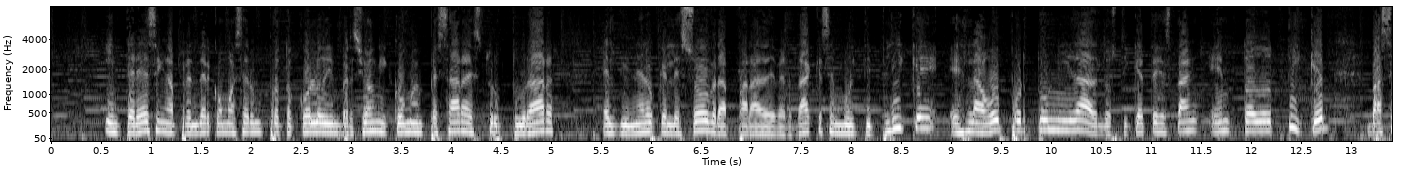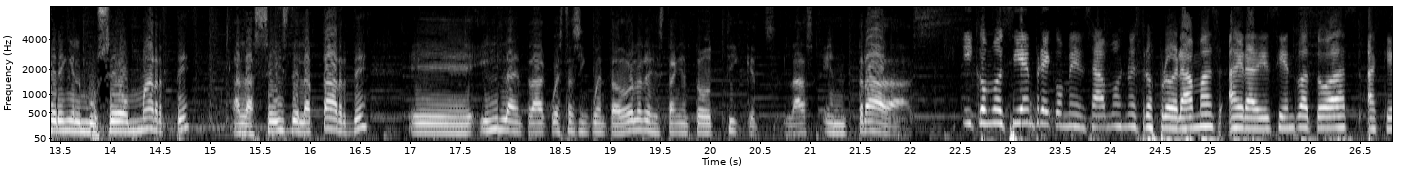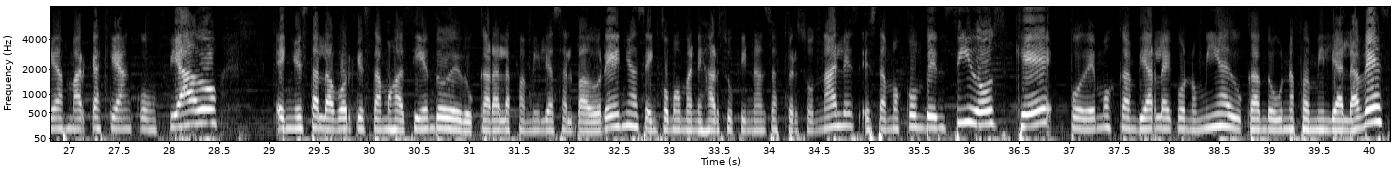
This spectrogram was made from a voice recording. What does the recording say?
interés en aprender cómo hacer un protocolo de inversión y cómo empezar a estructurar el dinero que le sobra para de verdad que se multiplique es la oportunidad. Los tiquetes están en todo ticket. Va a ser en el Museo Marte a las 6 de la tarde. Eh, y la entrada cuesta 50 dólares. Están en todo tickets las entradas. Y como siempre comenzamos nuestros programas agradeciendo a todas aquellas marcas que han confiado en esta labor que estamos haciendo de educar a las familias salvadoreñas en cómo manejar sus finanzas personales. Estamos convencidos que podemos cambiar la economía educando una familia a la vez.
